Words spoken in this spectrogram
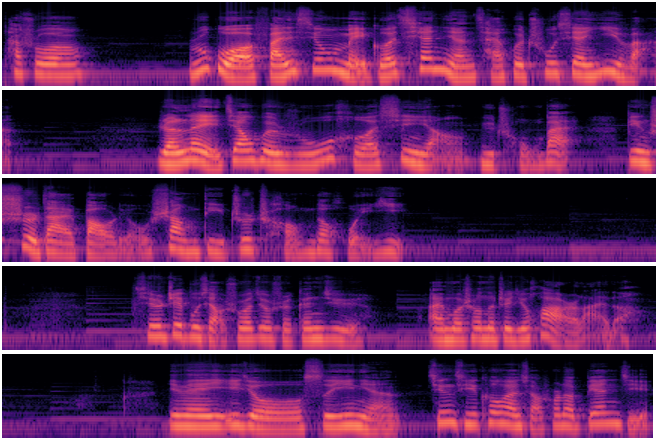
他说：“如果繁星每隔千年才会出现一晚，人类将会如何信仰与崇拜，并世代保留上帝之城的回忆？”其实这部小说就是根据爱默生的这句话而来的。因为一九四一年，惊奇科幻小说的编辑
